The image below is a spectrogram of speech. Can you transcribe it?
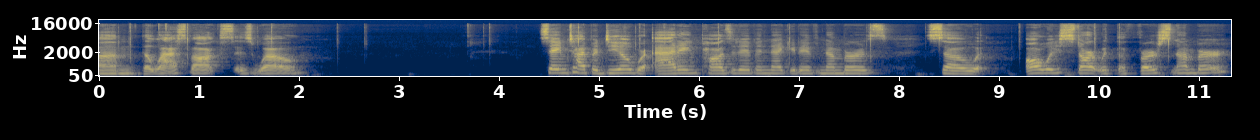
Um, the last box as well. Same type of deal. We're adding positive and negative numbers. So always start with the first number,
